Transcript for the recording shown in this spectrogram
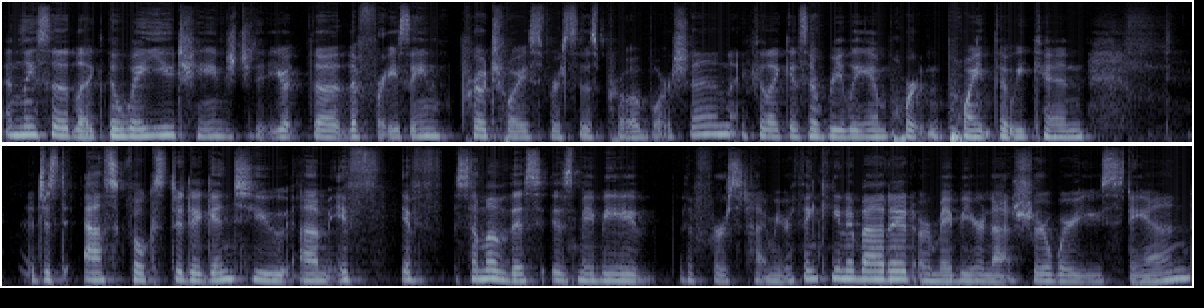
And Lisa, like the way you changed your, the the phrasing pro-choice versus pro-abortion, I feel like is a really important point that we can just ask folks to dig into. Um, if if some of this is maybe the first time you're thinking about it, or maybe you're not sure where you stand,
